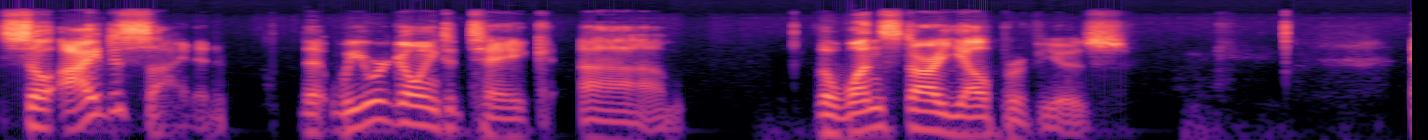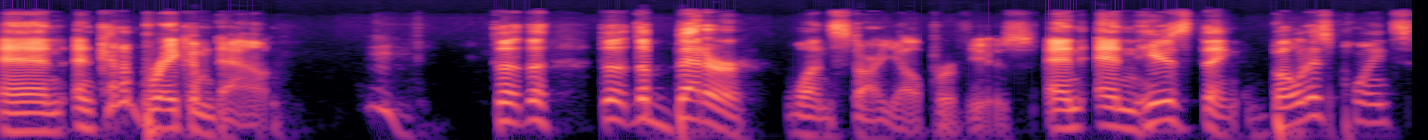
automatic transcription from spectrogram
So I decided that we were going to take um, the one star Yelp reviews and and kind of break them down. Hmm. The, the the the better one star Yelp reviews. And and here's the thing: bonus points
